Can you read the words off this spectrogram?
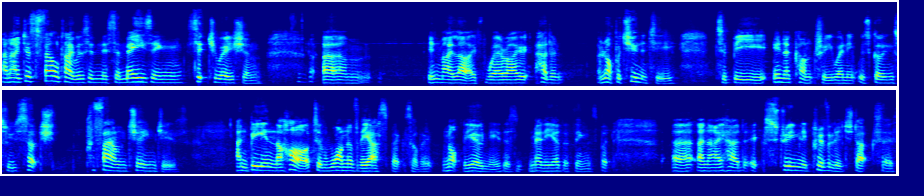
And I just felt I was in this amazing situation um, in my life where I had an, an opportunity to be in a country when it was going through such profound changes and be in the heart of one of the aspects of it, not the only, there's many other things, but uh, and I had extremely privileged access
